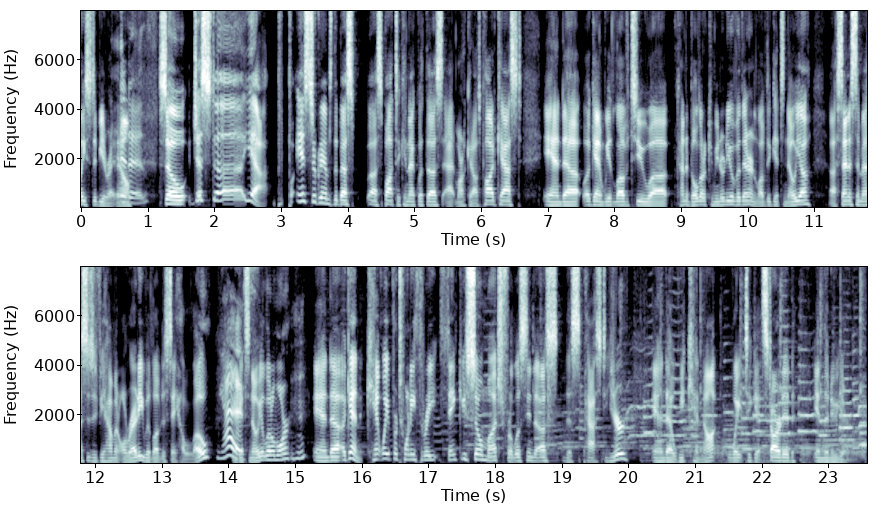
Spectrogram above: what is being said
place to be right now. is. So just uh, yeah, Instagram's the best uh, spot to connect with us at Market House Podcast. And uh, again, we'd love to uh, kind of build our community over there and love to get to know you. Uh, send us a message if you haven't already. We'd love to say hello. and get to know you a little more. And uh, again, can't wait for 23. Thank you so much for listening to us this past year. And uh, we cannot wait to get started in the new year.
